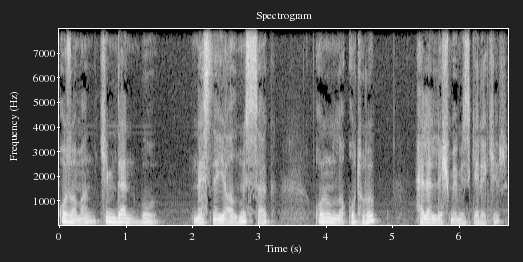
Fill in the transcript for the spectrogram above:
o zaman kimden bu nesneyi almışsak onunla oturup helalleşmemiz gerekir.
